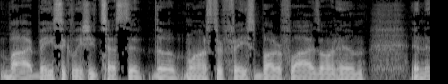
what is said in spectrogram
by basically she tested the monster faced butterflies on him and the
